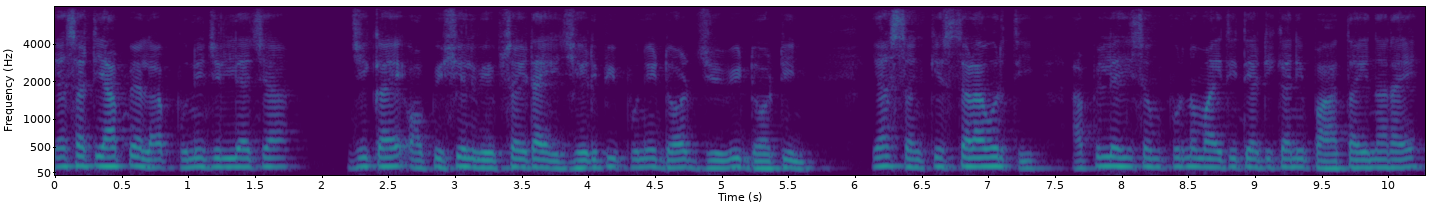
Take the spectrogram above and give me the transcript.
यासाठी आपल्याला पुणे जिल्ह्याच्या जी काय ऑफिशियल वेबसाईट आहे Z P Pune dot G V dot in या संकेतस्थळावरती आपल्याला ही संपूर्ण माहिती त्या ठिकाणी पाहता येणार आहे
